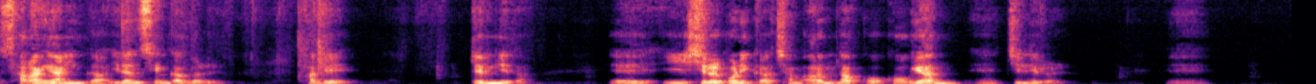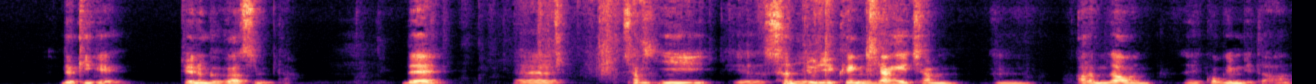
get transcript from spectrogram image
사랑이 아닌가 이런 생각을 하게 됩니다. 예, 이 시를 보니까 참 아름답고 고귀한 예, 진리를 예, 느끼게 되는 것 같습니다. 네, 참이 선율이 굉장히 참 음, 아름다운 예, 곡입니다.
